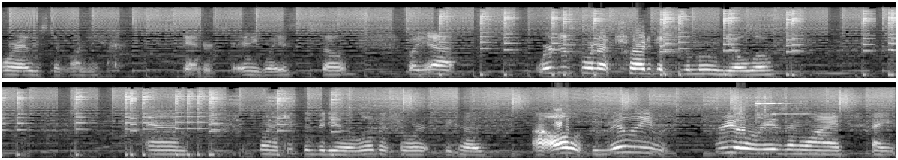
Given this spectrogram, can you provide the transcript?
or at least in money standards, anyways. So, but yeah. We're just going to try to get to the moon, YOLO. And I'm going to keep the video a little bit short because I, all the really real reason why I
